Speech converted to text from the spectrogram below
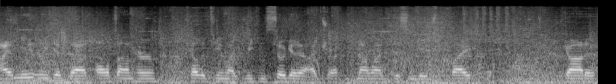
I immediately get that alt on her, tell the team like we can still get it. I try not want to disengage the fight. Got it.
